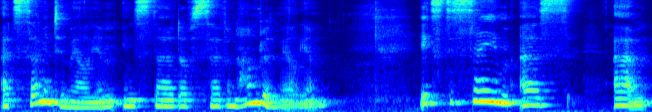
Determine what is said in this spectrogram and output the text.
at 70 million instead of 700 million. It's the same as um,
